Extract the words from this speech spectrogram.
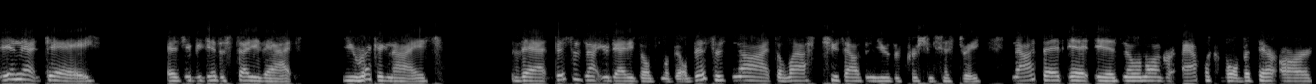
In that day, as you begin to study that, you recognize that this is not your daddy's Oldsmobile. This is not the last 2,000 years of Christian history. Not that it is no longer applicable, but there are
